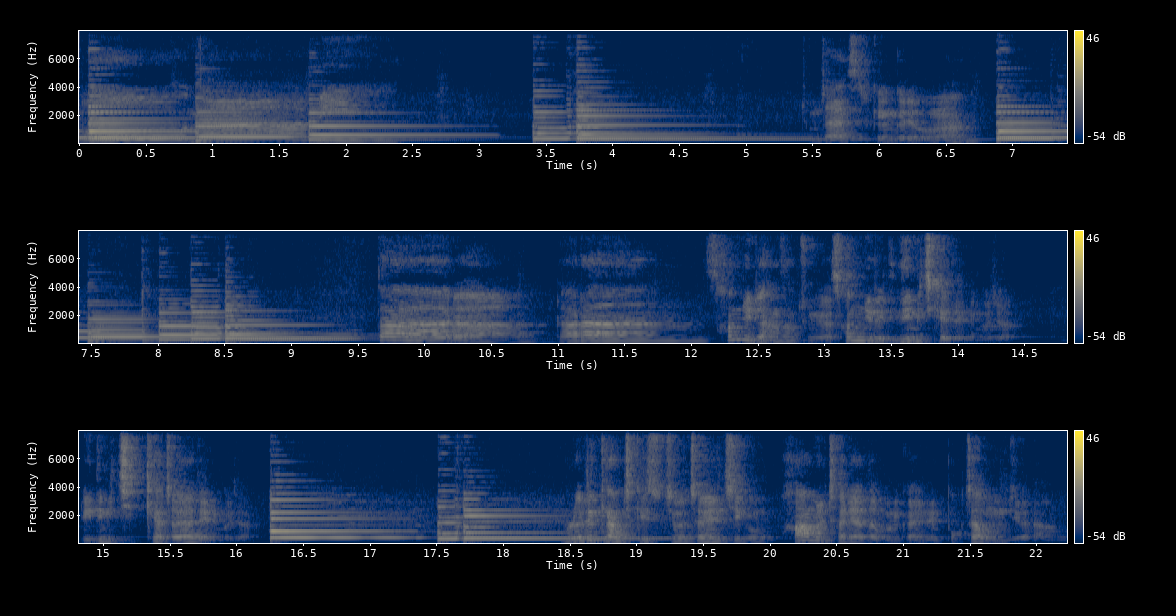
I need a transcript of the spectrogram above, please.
모나미 좀 자연스럽게 연결해 보면 따라라란 선율이 항상 중요해요. 선율의 리듬이 지켜야 되는 거죠. 리듬이 지켜져야 되는 거죠. 물론 이렇게 하면 지킬 수 있지만 저희는 지금 화음을 처리하다 보니까 이런 복잡한 문제가 나오는 거예요.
